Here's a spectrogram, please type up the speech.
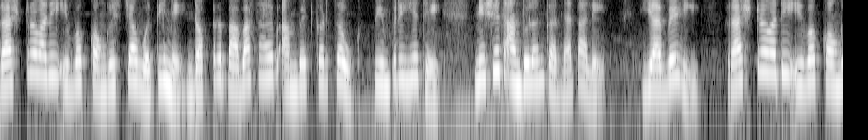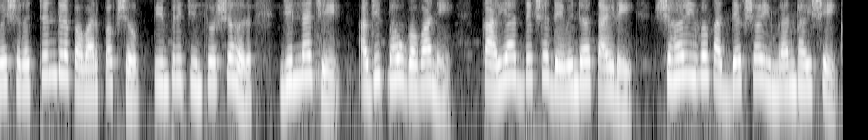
राष्ट्रवादी युवक काँग्रेसच्या वतीने डॉक्टर बाबासाहेब आंबेडकर चौक पिंपरी येथे निषेध आंदोलन करण्यात आले. यावेळी राष्ट्रवादी युवक काँग्रेस शरदचंद्र पवार पक्ष पिंपरी चिंचवड शहर जिल्ह्याचे अजितभाऊ गव्हाणे कार्याध्यक्ष देवेंद्र तायडे शहर युवक अध्यक्ष इम्रानभाई शेख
